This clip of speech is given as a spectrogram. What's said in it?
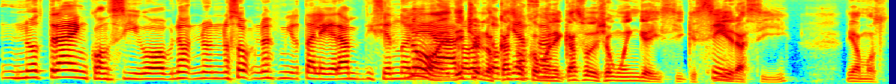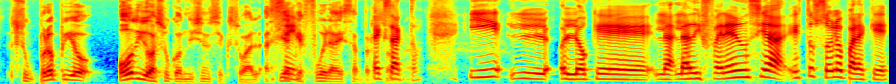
no traen consigo, no, no, no, son- no es Mirta Legrand diciéndole No, a de hecho en los casos como en el caso de John Wayne Gacy, que sí, Sí. era así, digamos, su propio odio a su condición sexual hacía Sí. que fuera esa persona. Exacto. Y lo que, la, la diferencia, esto solo para que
